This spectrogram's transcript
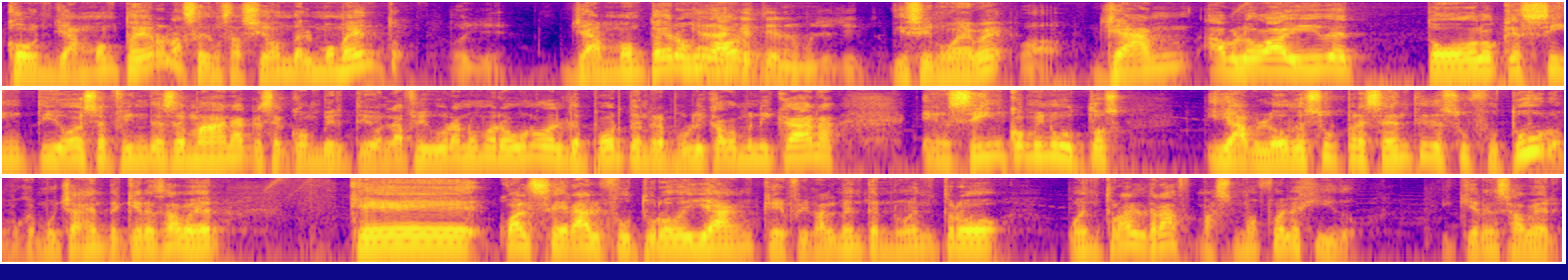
con Jan Montero, la sensación del momento. Oye. Jan Montero, ¿Qué edad jugador. que tiene el muchachito? 19. Jan habló ahí de todo lo que sintió ese fin de semana, que se convirtió en la figura número uno del deporte en República Dominicana en cinco minutos y habló de su presente y de su futuro, porque mucha gente quiere saber qué, cuál será el futuro de Jan, que finalmente no entró o entró al draft, mas no fue elegido, y quieren saber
